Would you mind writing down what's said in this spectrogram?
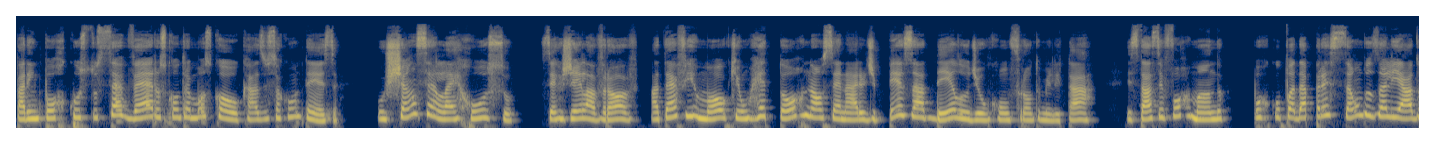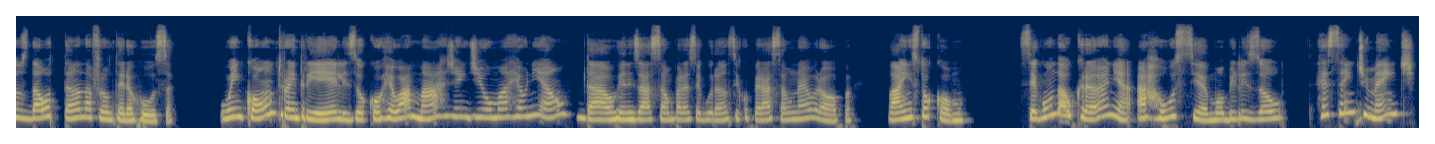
para impor custos severos contra Moscou, caso isso aconteça. O chanceler russo, Sergei Lavrov, até afirmou que um retorno ao cenário de pesadelo de um confronto militar está se formando por culpa da pressão dos aliados da OTAN na fronteira russa, o encontro entre eles ocorreu à margem de uma reunião da Organização para a Segurança e Cooperação na Europa, lá em Estocolmo. Segundo a Ucrânia, a Rússia mobilizou recentemente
